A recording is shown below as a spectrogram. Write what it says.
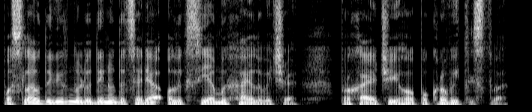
послав довірну людину до царя Олексія Михайловича, прохаючи його покровительства.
